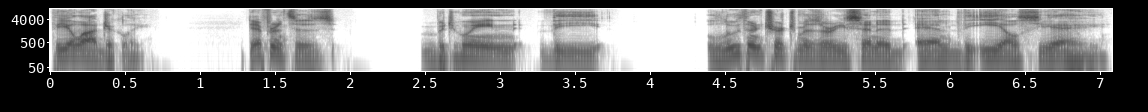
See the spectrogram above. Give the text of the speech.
theologically differences between the Lutheran Church Missouri Synod and the ELCA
